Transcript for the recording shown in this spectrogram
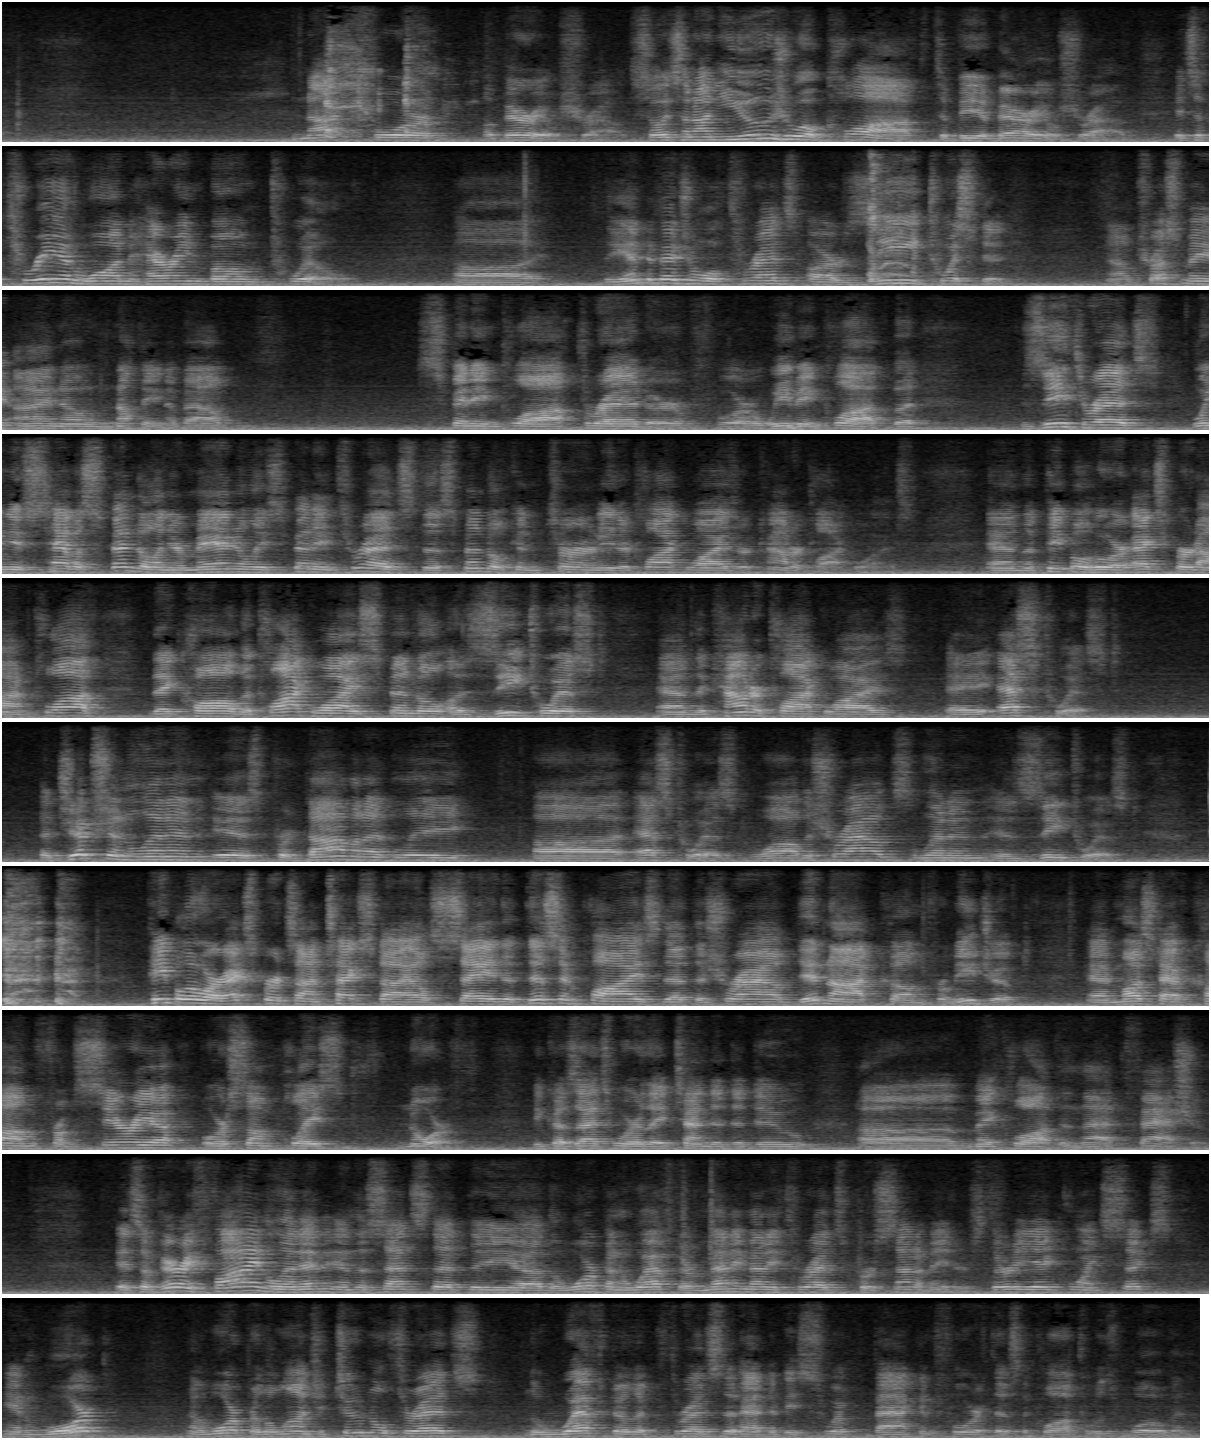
not for a burial shroud. So it's an unusual cloth to be a burial shroud. It's a three-in-one herringbone twill. Uh, the individual threads are Z-twisted. Now, trust me, I know nothing about spinning cloth, thread, or, or weaving cloth, but Z threads, when you have a spindle and you're manually spinning threads, the spindle can turn either clockwise or counterclockwise. And the people who are expert on cloth, they call the clockwise spindle a Z twist and the counterclockwise a S twist. Egyptian linen is predominantly uh, S twist, while the shroud's linen is Z twist. People who are experts on textiles say that this implies that the shroud did not come from Egypt and must have come from Syria or someplace north, because that's where they tended to do uh, make cloth in that fashion. It's a very fine linen in the sense that the uh, the warp and weft are many many threads per centimeters, 38.6 in warp. Now warp are the longitudinal threads. The weft are the threads that had to be swept back and forth as the cloth was woven.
